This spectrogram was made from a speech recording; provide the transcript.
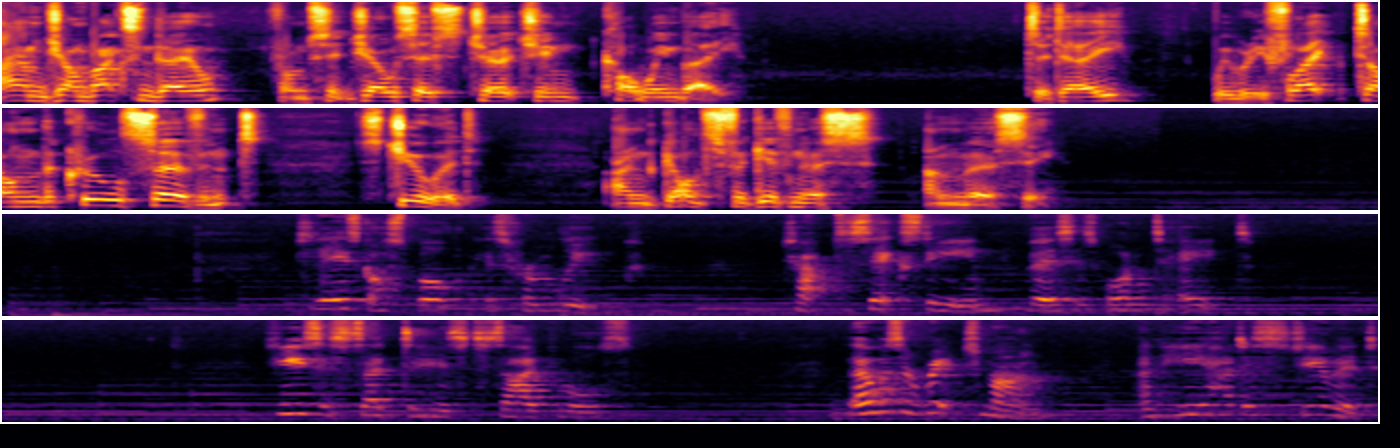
I am John Baxendale from St Joseph's Church in Colwyn Bay. Today we reflect on the cruel servant, steward, and God's forgiveness and mercy. Today's Gospel is from Luke, chapter 16, verses 1 to 8. Jesus said to his disciples, There was a rich man, and he had a steward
